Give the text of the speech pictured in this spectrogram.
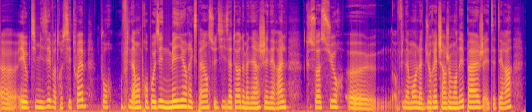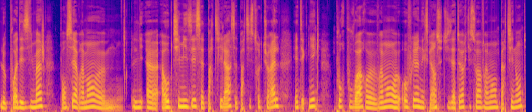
euh, et optimiser votre site web pour finalement proposer une meilleure expérience utilisateur de manière générale, que ce soit sur euh, finalement la durée de chargement des pages, etc., le poids des images. Pensez à vraiment euh, optimiser cette partie-là, cette partie structurelle et technique pour pouvoir vraiment offrir une expérience utilisateur qui soit vraiment pertinente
